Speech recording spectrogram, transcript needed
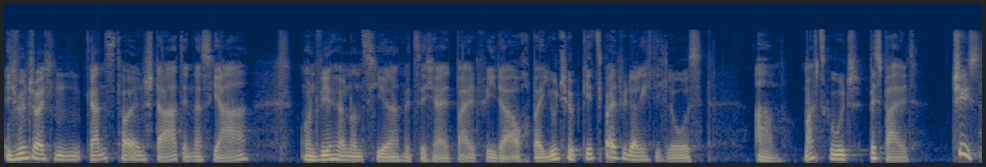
Ich wünsche euch einen ganz tollen Start in das Jahr und wir hören uns hier mit Sicherheit bald wieder. Auch bei YouTube geht's bald wieder richtig los. Ähm, macht's gut, bis bald. Tschüss.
